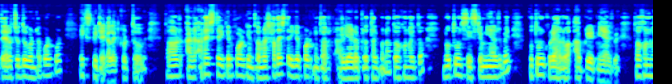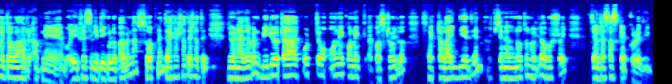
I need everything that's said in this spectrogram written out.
তেরো চ ১৩-১৪ ঘণ্টা পর, পর এক্সপিটা কালেক্ট করতে হবে। তাও আর ২৮ তারিখের পর কিন্তু আমরা ২৭ তারিখের পর কিন্তু আর আর্লি অ্যাডাপ্টার থাকব না। তখন হয়তো নতুন সিস্টেম নিয়ে আসবে, নতুন করে আরও আপগ্রেড নিয়ে আসবে। তখন হয়তো আর আপনি এই ফ্যাসিলিটিগুলো পাবেন না। সো আপনি দেখার সাথে, সাথে জয়েন হয়ে যাবেন। ভিডিওটা করতে অনেক, অনেক কষ্ট হইল। সো একটা লাইক দিয়ে দিন আর চ্যানেল নতুন হলে অবশ্যই চ্যানেলটা সাবস্ক্রাইব করে দিন।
